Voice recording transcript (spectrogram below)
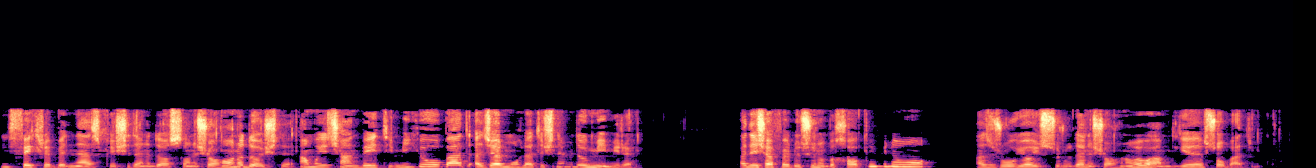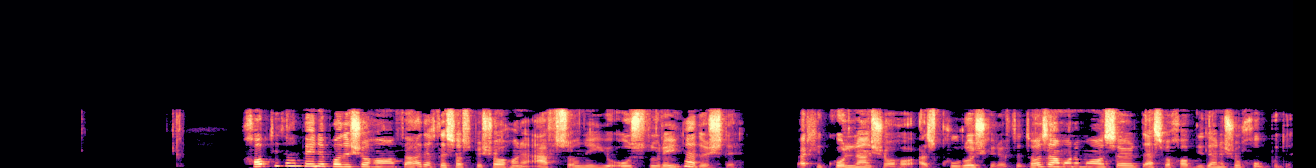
این فکر به نظم کشیدن داستان شاهان رو داشته. اما یه چند بیتی میگه و بعد عجل مهلتش نمیده و میمیره. بعد یه شب رو به خواب می‌بینه و از رویای سرودن شاهنامه با هم دیگه صحبت می‌کنه. خواب دیدن بین پادشاهان فقط اختصاص به شاهان افسانه‌ای و اسطوره‌ای نداشته بلکه کلا شاهها از کوروش گرفته تا زمان معاصر دست به خواب دیدنشون خوب بوده.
